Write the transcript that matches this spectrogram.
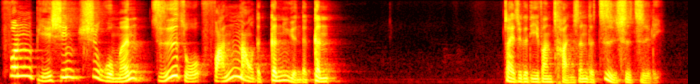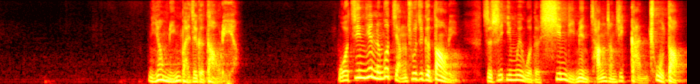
分别心是我们执着烦恼的根源的根，在这个地方产生的自私自利。你要明白这个道理啊！我今天能够讲出这个道理，只是因为我的心里面常常去感触到，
